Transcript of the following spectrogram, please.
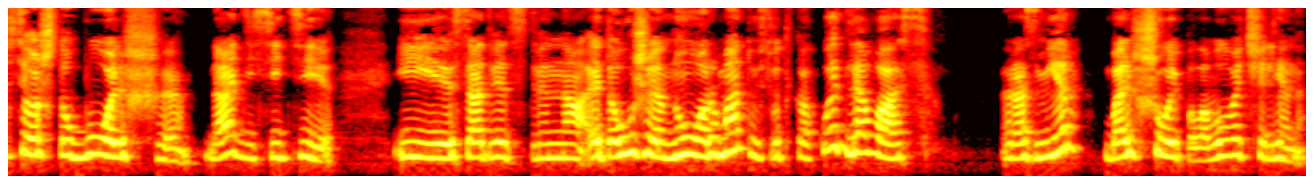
все, что больше, да, 10, и, соответственно, это уже норма, то есть вот какой для вас размер большой полового члена?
